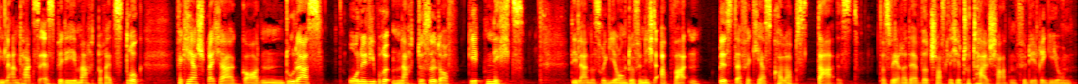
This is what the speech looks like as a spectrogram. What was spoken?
Die Landtags-SPD macht bereits Druck. Verkehrssprecher Gordon Dudas, ohne die Brücken nach Düsseldorf geht nichts. Die Landesregierung dürfe nicht abwarten, bis der Verkehrskollaps da ist. Das wäre der wirtschaftliche Totalschaden für die Region.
